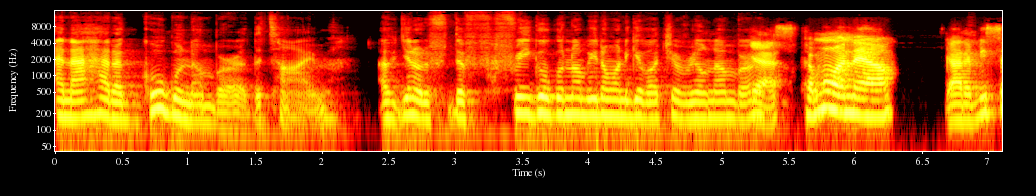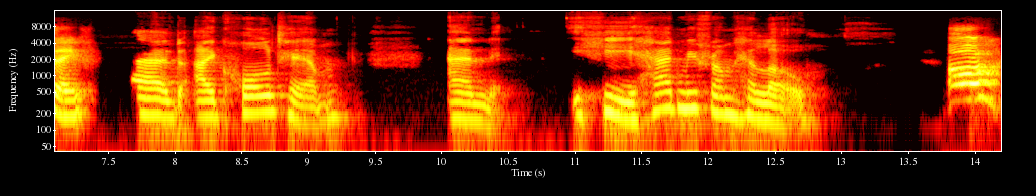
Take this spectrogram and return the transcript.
and I had a Google number at the time. Uh, you know, the, the free Google number. You don't want to give out your real number. Yes. Come on now. Gotta be safe. And I called him, and he had me from hello. Oh,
